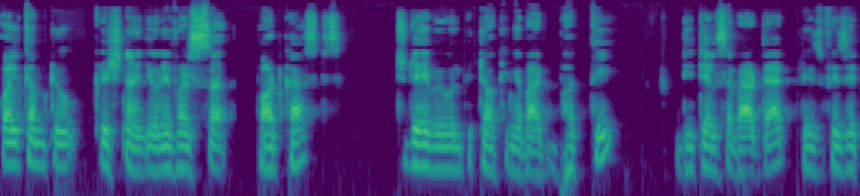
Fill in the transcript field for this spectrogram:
Welcome to Krishna Universe uh, podcasts. Today we will be talking about bhakti. Details about that, please visit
